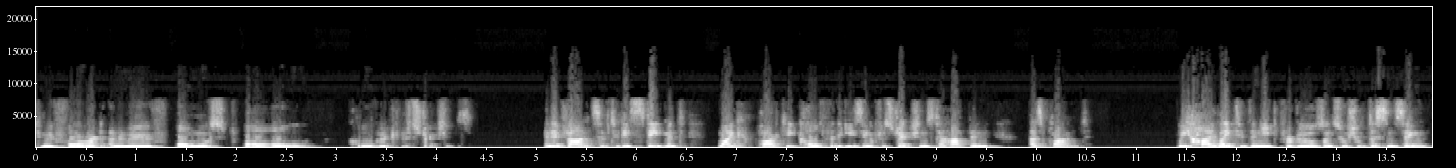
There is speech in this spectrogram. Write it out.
to move forward and remove almost all COVID restrictions. In advance of today's statement, my party called for the easing of restrictions to happen as planned. We highlighted the need for rules on social distancing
